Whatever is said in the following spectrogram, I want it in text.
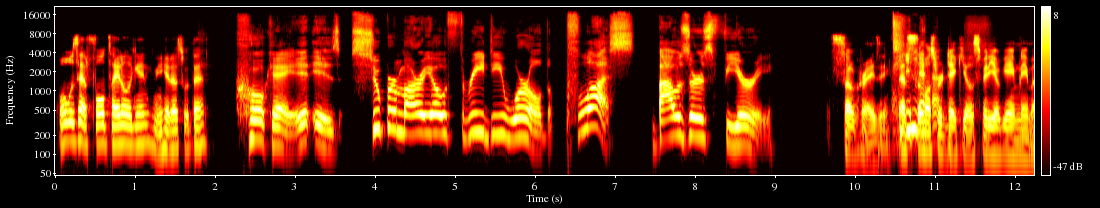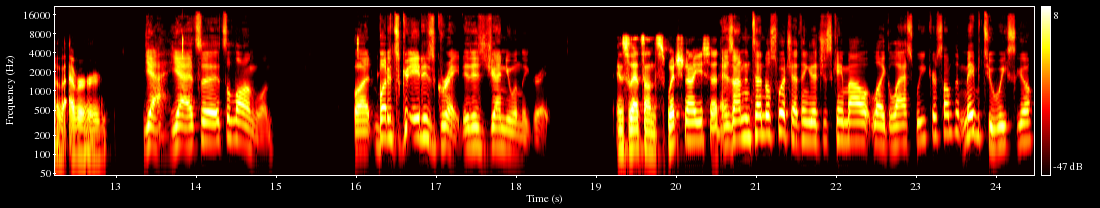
What was that full title again? Can you hit us with that? Okay, it is Super Mario 3D World plus Bowser's Fury. It's so crazy. That's the most ridiculous video game name I've ever heard. Yeah, yeah, it's a it's a long one, but but it's it is great. It is genuinely great. And so that's on Switch now, you said? It's on Nintendo Switch. I think it just came out like last week or something, maybe two weeks ago.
